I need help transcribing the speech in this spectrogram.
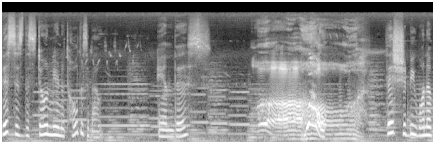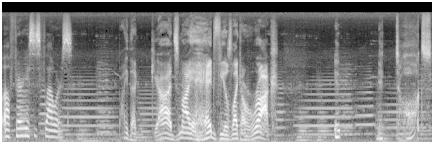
This is the stone Myrna told us about. And this? Whoa! This should be one of Altharius's flowers. By the gods, my head feels like a rock. It. it talks?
